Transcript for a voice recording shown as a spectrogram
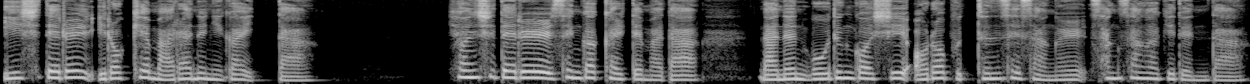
이 시대를 이렇게 말하는 이가 있다. 현 시대를 생각할 때마다 나는 모든 것이 얼어붙은 세상을 상상하게 된다.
